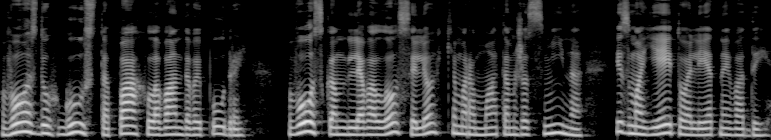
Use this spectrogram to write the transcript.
Воздух густо пах лавандовой пудрой, воском для волос и легким ароматом жасмина из моей туалетной воды.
